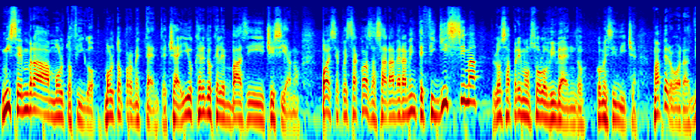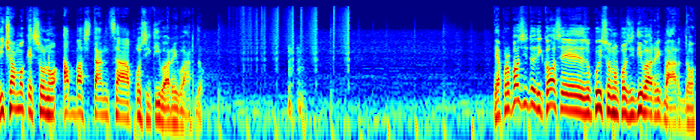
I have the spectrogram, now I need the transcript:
mi sembra molto figo, molto promettente, cioè io credo che le basi ci siano. Poi se questa cosa sarà veramente fighissima, lo sapremo solo vivendo, come si dice. Ma per ora diciamo che sono abbastanza positivo al riguardo. E a proposito di cose su cui sono positivo al riguardo,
